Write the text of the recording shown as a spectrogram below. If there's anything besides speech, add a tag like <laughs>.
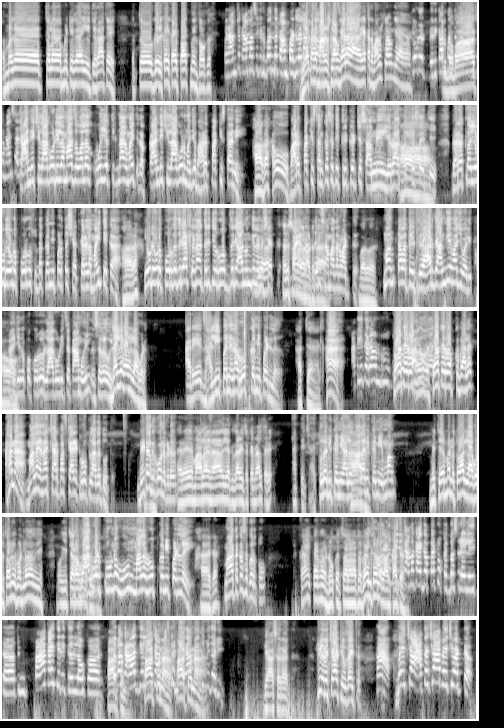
मग अं, त्याला मिटिंग येते राहते. तो घरी काही काही पाहत नाही तो का? पण आमच्या कामाचं इकडे बंद काम पडलं ना एखादा आमचं. माणूस लावून घ्या ना एखादा माणूस लावून घ्या. तेवढं अरे बाबा. कांद्याची लागवडीला माझं वाला वैयक्तिक नाव माहितीये का? कांद्याची लागवड म्हणजे भारत पाकिस्तान आहे. हा का? हो भारत पाकिस्तान कसं ते क्रिकेटचे सामने हे राहतात हा. कसं आहे ते? घरातलं एवढं एवढं पोरग सुद्धा कमी पडतं शेतकऱ्याला माहितीये का? हा ना? एवढं एवढं पोरग जरी असलं ना तरी ते रोप जरी आणून दिलं ना तरी शेतकऱ्याला समाधान वाटतं, तरी हा. समाधान वाटतं. बरोबर. मग तेव्हा ते ते अर्धे अंगी माझी वाली. हो. काळजी नको करू लागवडीचं काम होईल सगळं होईल. झाली काय लागवड? अरे झाली पण आहे ना रोप कमी पडलं. हत्या हा. आता इथे राहून रूप तो काय रूप रो- होणार. तो काय रोप कमी आलं? हा ना मला आहे ना चार पाच कॅरेट रोप लागत होतं. भेटेल का कोणाकडं? अरे मला आहे ना एक जाळीचं कमी आलं रे. हा, त्याच्या आहे. तुला बी कमी आलं हा. मला बी कमी आहे. मग? मी ते म्हटलं तो लागवड चालू आहे म्हटलं विचारावं लागवड पूर्ण होऊन मला रोप कमी पडलंय. तुला. हा का? मग आता कसं करतो? काय करणार? डोकं चालणार आता. राहील तेवढं खात. कामं काय गप्पा ठोकत बसू राहिले इथं? तुम्ही पहा काहीतरी ते लवकर. पाहतो ना, गावात गेले पाहतो चार ना, पाच घंटे पाहतो ना. ना. तुम्ही घरी. हे असं राहत. तू यानं चहा ठेव जायचं हा मग चहा आता चहा प्यायची वाटतं.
